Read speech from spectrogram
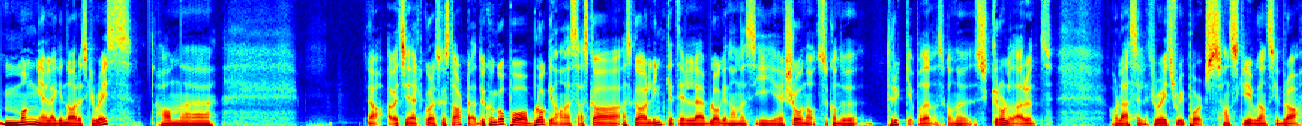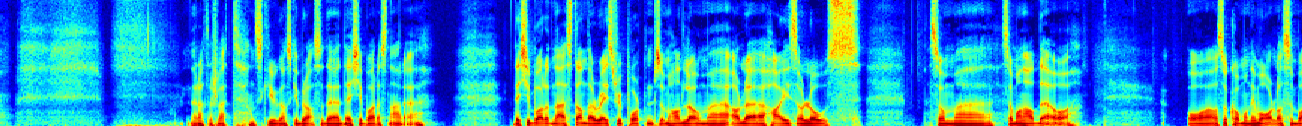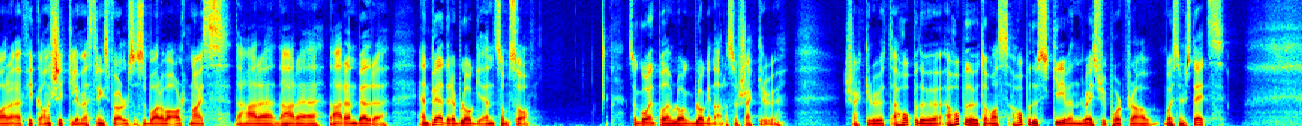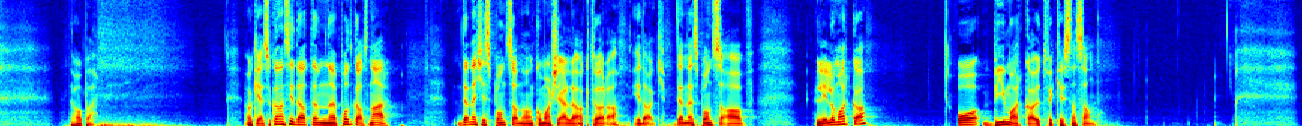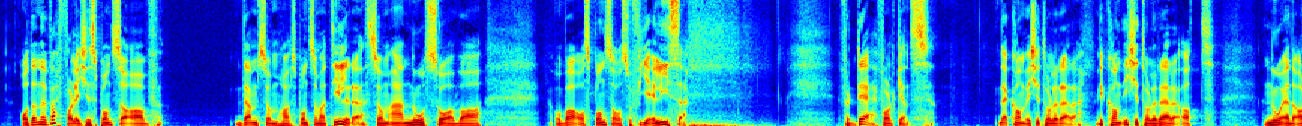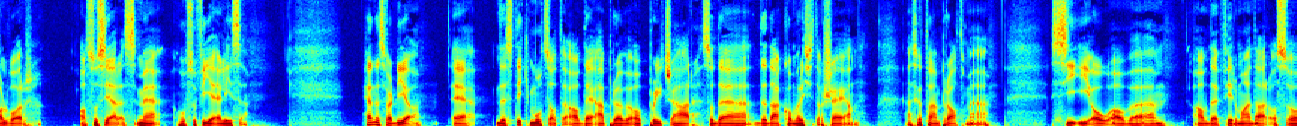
mange legendariske race. Han ja, jeg vet ikke helt hvor jeg skal starte. Du kan gå på bloggen hans. Jeg skal, jeg skal linke til bloggen hans i shownotes, så kan du trykke på den, og så kan du scrolle deg rundt og lese litt race reports. Han skriver ganske bra. Rett og slett. Han skriver ganske bra, så det, det er ikke bare sånn her eh, Det er ikke bare den standard race reporten som handler om eh, alle highs og lows som, eh, som han hadde, og og, så kom han i mål, og så bare fikk han skikkelig mestringsfølelse, og så bare var alt nice. Det her, det her, er, det her er, en, bedre, en bedre blogg enn som så. Så gå inn på den bloggen der, og så sjekker du, sjekker du ut. Jeg håper du, jeg håper du, Thomas, jeg håper du skriver en race report fra Western States. Det håper jeg. Ok, så kan jeg si det at den podkasten her, den er ikke sponsa av noen kommersielle aktører i dag. Den er sponsa av Lillomarka og Bymarka utenfor Kristiansand. Og den er i hvert fall ikke sponsa av dem som har sponsa meg tidligere, som jeg nå så var og var og sponsa av Sofie Elise. For det, folkens, det kan vi ikke tolerere. Vi kan ikke tolerere at nå er det alvor assosieres med hos Sofie Elise. Hennes verdier er det stikk motsatte av det jeg prøver å preache her. Så det, det, der kommer ikke til å skje igjen. Jeg skal ta en prat med CEO av, eh, av det firmaet der, og så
